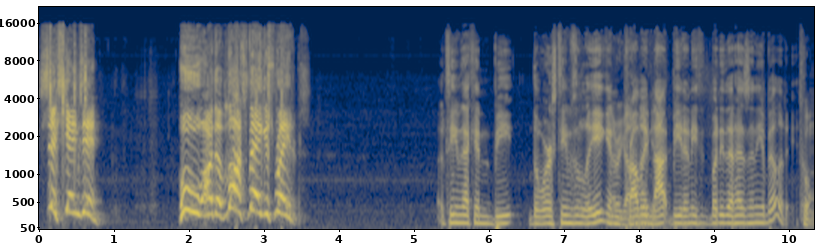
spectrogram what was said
Six games in. Who are the Las Vegas Raiders? A team that can beat the worst teams in the league and probably like it. not beat anybody that has any ability. Cool.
